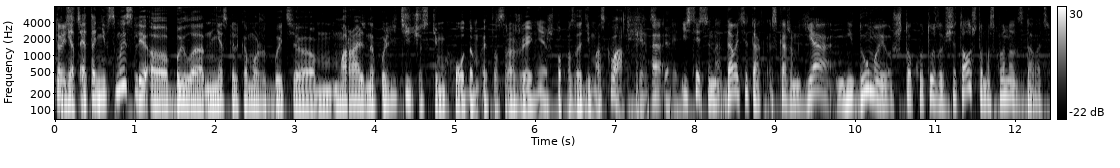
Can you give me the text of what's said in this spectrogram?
То есть, Нет, это не в смысле э, было несколько, может быть, э, морально-политическим ходом это сражение, что позади Москва, в э, принципе. естественно, давайте так скажем, я не думаю, что Кутузов считал, что Москву надо сдавать.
